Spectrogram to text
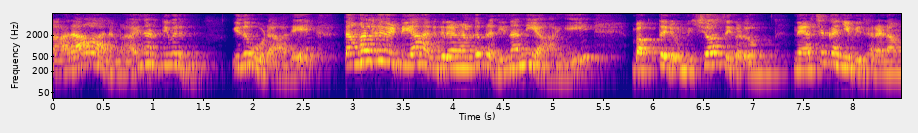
കാലാകാലങ്ങളായി നടത്തി വരുന്നു. ഇതുകൂടാതെ തങ്ങൾക്ക് കിട്ടിയ അനുഗ്രഹങ്ങൾക്ക് പ്രതിനന്ദിയായി ഭക്തരും വിശ്വാസികളും നേർച്ചക്കഞ്ഞി വിതരണം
